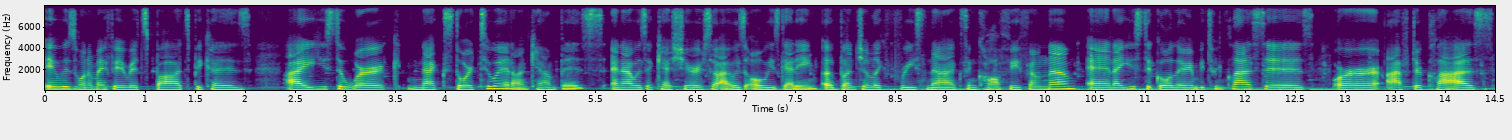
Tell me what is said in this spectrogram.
It was one of my favorite spots because I used to work next door to it on campus and I was a cashier, so I was always getting a bunch of like free snacks and coffee from them. And I used to go there in between classes or after class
